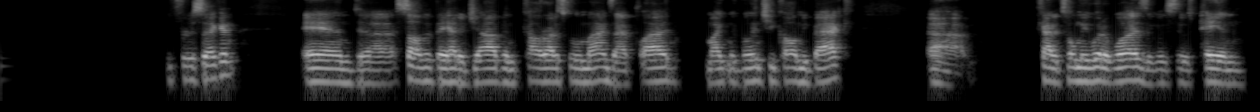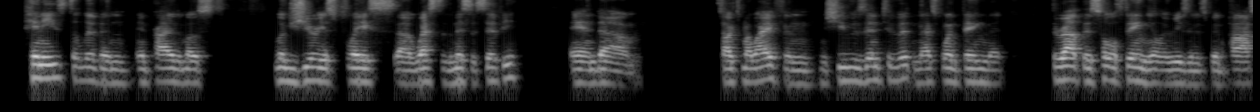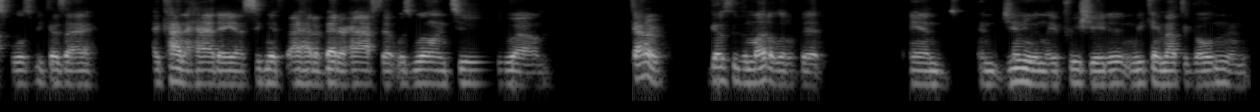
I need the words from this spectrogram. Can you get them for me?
for a second, and uh, saw that they had a job in Colorado School of Mines. I applied. Mike McGlinchey called me back. Uh, kind of told me what it was. It was it was paying pennies to live in in probably the most luxurious place uh, west of the Mississippi, and um, talked to my wife, and, she was into it. And that's one thing that throughout this whole thing, the only reason it's been possible is because I I kind of had a, a significant I had a better half that was willing to um, kind of go through the mud a little bit and and genuinely appreciate it. And we came out to Golden and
